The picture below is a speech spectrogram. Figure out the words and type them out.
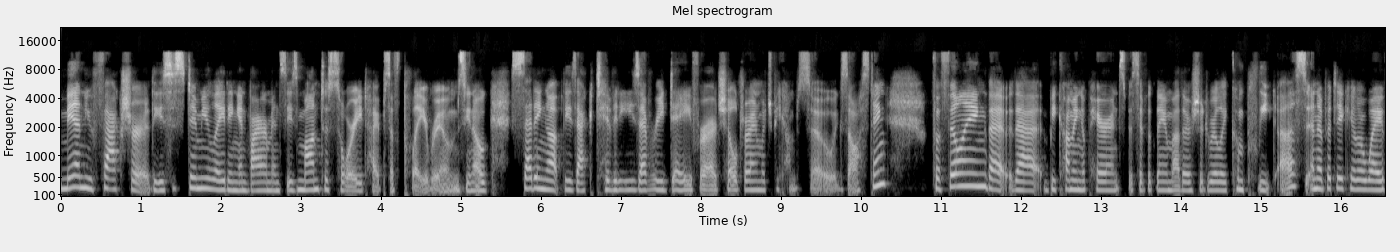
manufacture these stimulating environments, these Montessori types of playrooms, you know, setting up these activities every day for our children, which becomes so exhausting. Fulfilling that that becoming a parent, specifically a mother, should really complete us in a particular way,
